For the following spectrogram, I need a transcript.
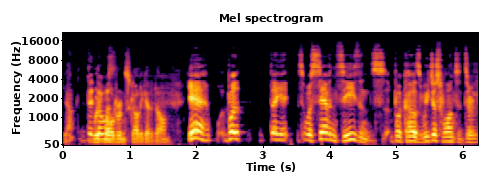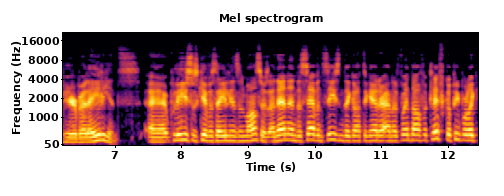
Yeah. th- Would Mulder and Scully get it on? yeah, but they, it was seven seasons because we just wanted to hear about aliens. Uh, please just give us aliens and monsters. And then in the seventh season, they got together and it went off a cliff because people were like,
